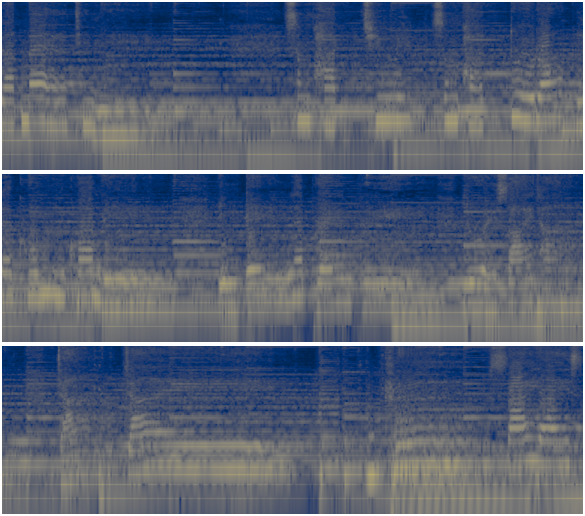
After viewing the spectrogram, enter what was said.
จากแม่ที่มี สัมผัสชีวิตสัมผัสด้วยรักและคุณความดี อิ่มเอมและเปรมปรี ด้วยสายทานจากใจ คือสสายใยส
